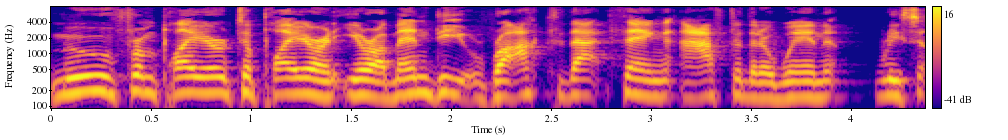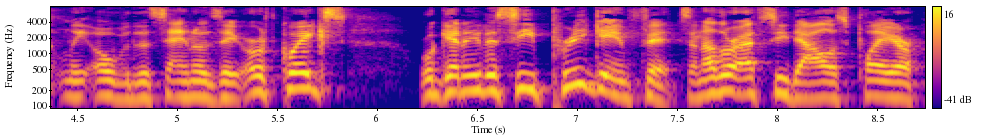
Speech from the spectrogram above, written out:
move from player to player, and Mendy rocked that thing after their win recently over the San Jose Earthquakes. We're getting to see pregame fits. Another FC Dallas player,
